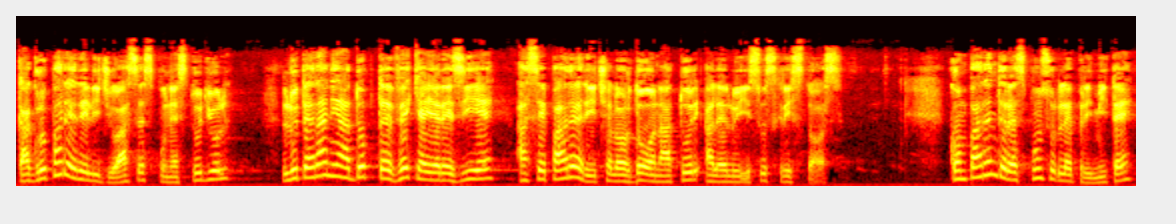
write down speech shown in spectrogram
Ca grupare religioasă, spune studiul, luteranii adoptă vechea erezie a separării celor două naturi ale lui Isus Hristos. Comparând răspunsurile primite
